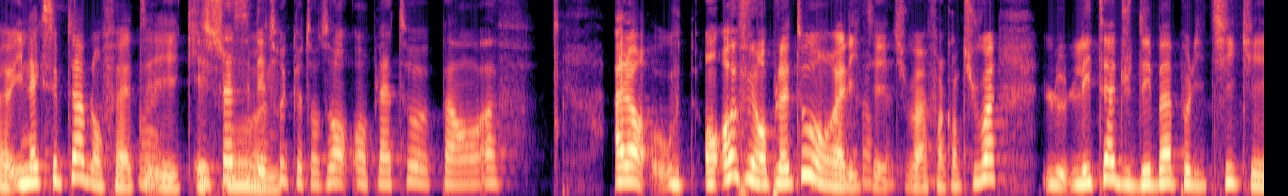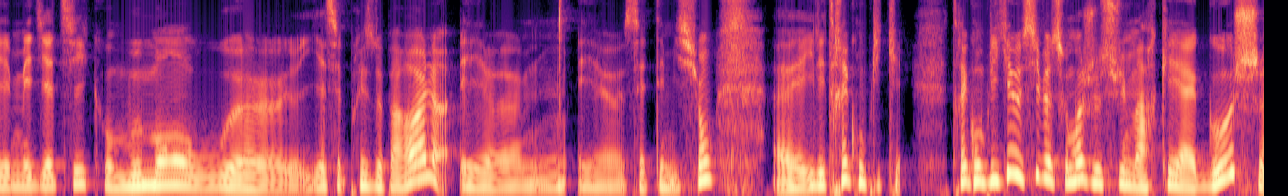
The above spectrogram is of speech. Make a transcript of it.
euh, inacceptables en fait Ouais. et qui ça, sont, c'est des euh, trucs que tu entends en plateau, pas en off. Alors, en off et en plateau, En réalité, tu vois. Enfin, quand tu vois l'état du débat politique et médiatique au moment où euh, il y a cette prise de parole et, euh, et euh, cette émission, il est très compliqué. Très compliqué aussi parce que moi, je suis marquée à gauche,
